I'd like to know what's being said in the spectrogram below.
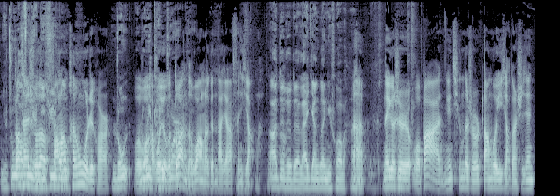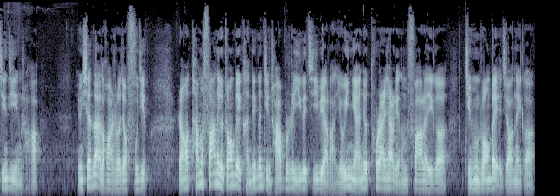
你中高刚才说到风险地区防狼喷雾这块儿，容我我我有个段子忘了跟大家分享了。啊！对对对，来严哥你说吧。那个是我爸年轻的时候当过一小段时间经济警察，用现在的话说叫辅警。然后他们发那个装备肯定跟警察不是一个级别了。有一年就突然一下给他们发了一个警用装备，叫那个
